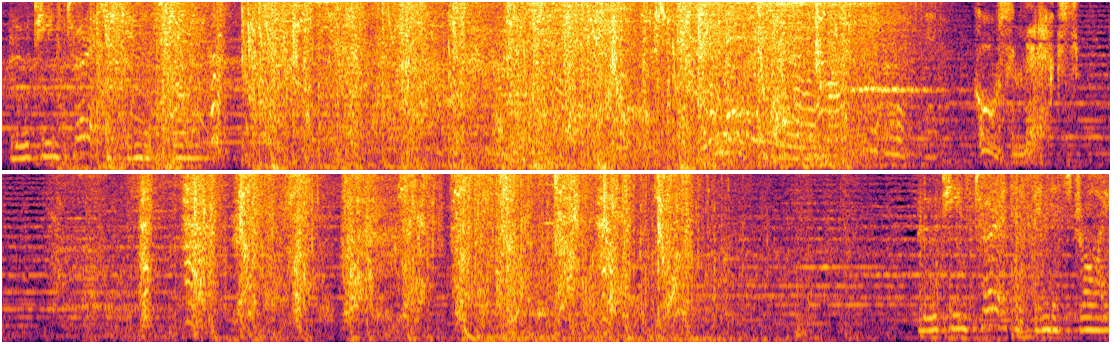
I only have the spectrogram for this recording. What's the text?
Blue Team's turret has been destroyed. Who's next? Blue Team's turret has been destroyed.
